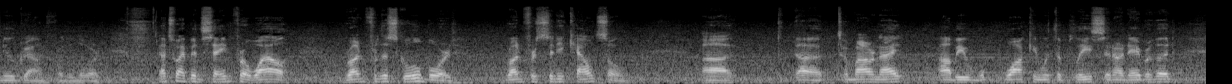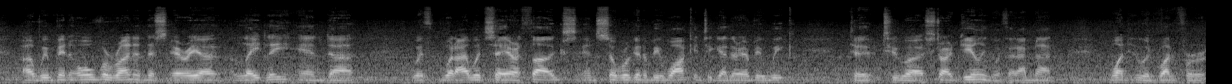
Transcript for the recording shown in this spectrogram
new ground for the Lord. That's why I've been saying for a while run for the school board, run for city council. Uh, uh, tomorrow night, I'll be w- walking with the police in our neighborhood. Uh, we've been overrun in this area lately, and uh, with what I would say are thugs, and so we're going to be walking together every week to to uh, start dealing with it. I'm not one who would run for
